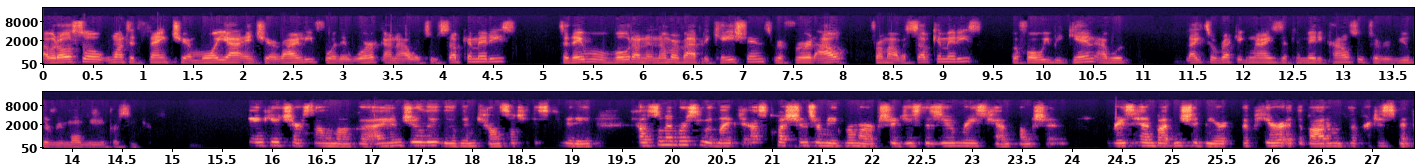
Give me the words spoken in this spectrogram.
I would also want to thank Chair Moya and Chair Riley for their work on our two subcommittees. Today we will vote on a number of applications referred out from our subcommittees. Before we begin, I would like to recognize the committee council to review the remote meeting procedures. Thank you, Chair Salamanca. I am Julie Lubin, counsel to this committee. Council members who would like to ask questions or make remarks should use the Zoom raise hand function. Raise hand button should be, appear at the bottom of the participant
